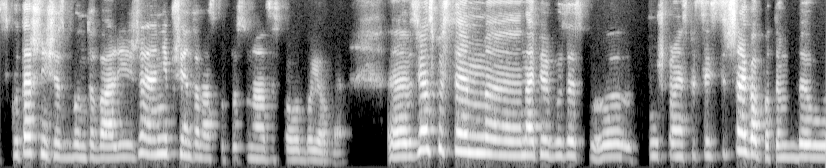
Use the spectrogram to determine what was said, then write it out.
skutecznie się zbuntowali, że nie przyjęto nas po prostu na zespoły bojowe. E, w związku z tym e, najpierw był zespół e, szkolenia specjalistycznego, potem był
